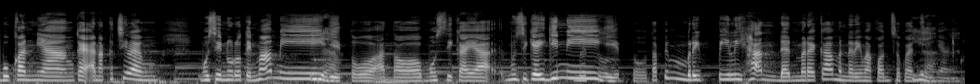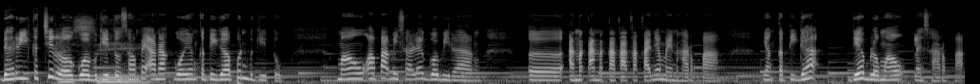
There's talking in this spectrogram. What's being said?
bukan yang kayak anak kecil yang mesti nurutin mami Iya. gitu atau mesti kayak mesti kayak gini Betul. gitu. Tapi memberi pilihan dan mereka menerima konsekuensinya. Dari kecil loh gue begitu sampai anak gue yang ketiga pun begitu. Mau apa misalnya gue bilang eh, anak-anak kakak-kakaknya main harpa yang ketiga dia belum mau les harpa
